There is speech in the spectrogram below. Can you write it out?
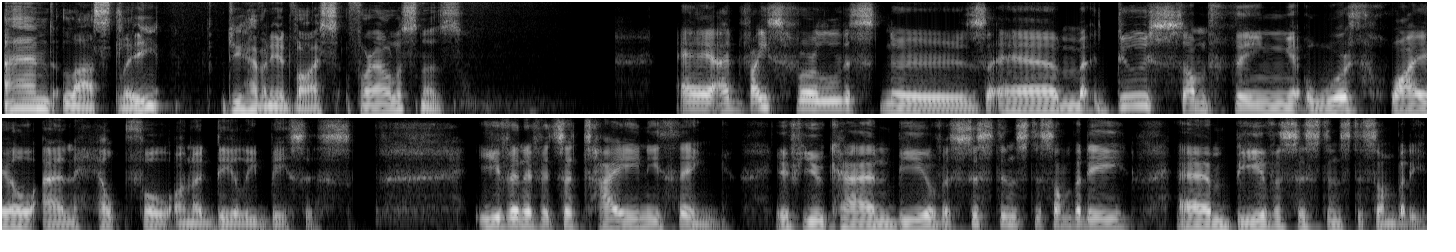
And lastly, do you have any advice for our listeners? Uh, advice for listeners um, do something worthwhile and helpful on a daily basis. Even if it's a tiny thing, if you can be of assistance to somebody, um, be of assistance to somebody.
